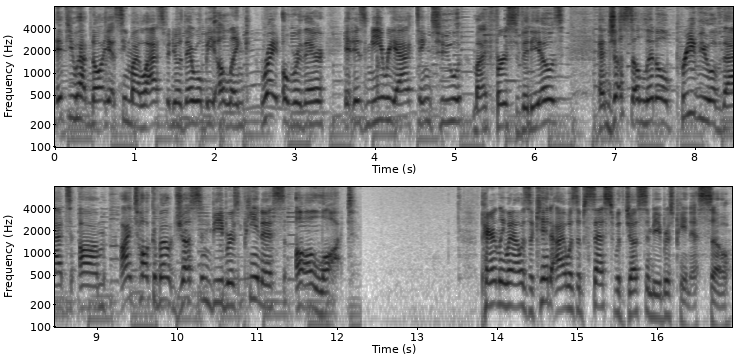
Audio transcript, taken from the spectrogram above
If you have not yet seen my last video, there will be a link right over there. It is me reacting to my first videos, and just a little preview of that, um, I talk about Justin Bieber's penis a lot. Apparently when I was a kid, I was obsessed with Justin Bieber's penis, so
